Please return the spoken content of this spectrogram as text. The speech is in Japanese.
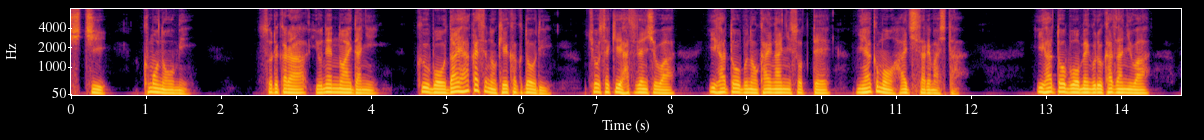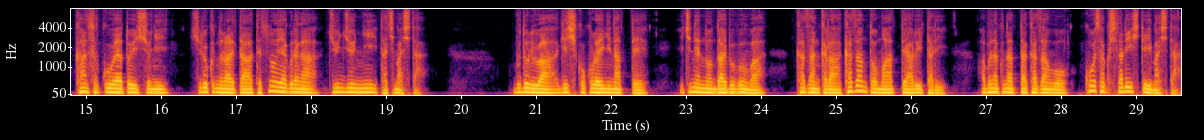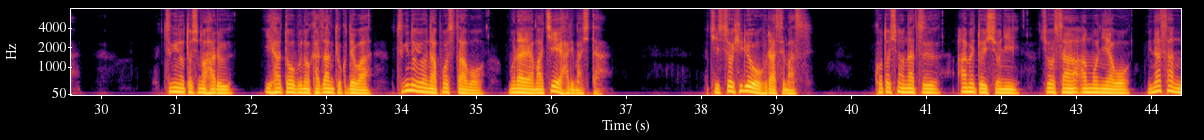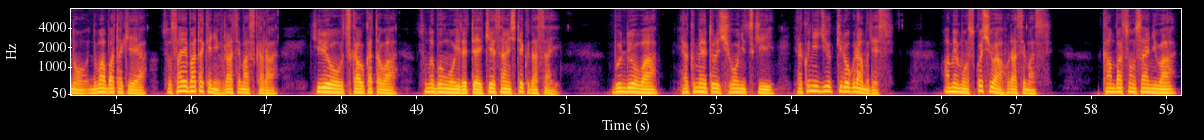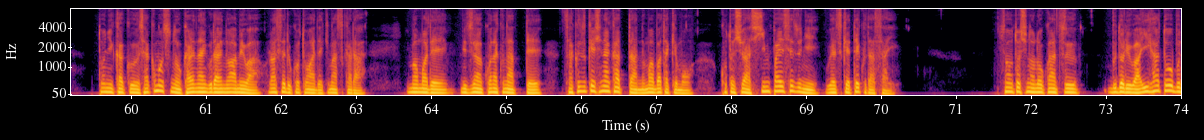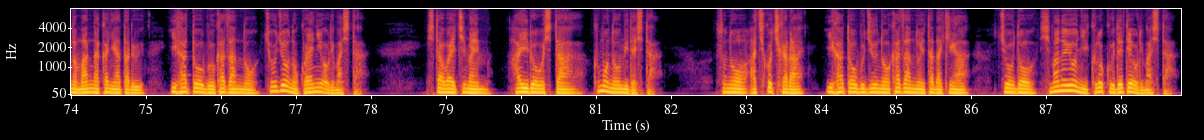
七、雲の海。それから4年の間に空母大博士の計画通り、潮汐発電所は伊波東部の海岸に沿って200も配置されました。伊波東部をめぐる火山には観測小屋と一緒に白く塗られた鉄の櫓が順々に立ちました。ブドリは義士心得になって一年の大部分は火山から火山と回って歩いたり危なくなった火山を工作したりしていました。次の年の春、伊波東部の火山局では次のようなポスターを村や町へ貼りました。窒素肥料を降らせます。今年の夏、雨と一緒に硝酸アンモニアを皆さんの沼畑や素材畑に降らせますから、肥料を使う方はその分を入れて計算してください。分量は100メートル四方につき 120kg です。雨も少しは降らせます。干ばつの際には、とにかく作物の枯れないぐらいの雨は降らせることができますから、今まで水が来なくなって作付けしなかった沼畑も今年は心配せずに植え付けてください。その年の6月、ブドリはイーハ東部の真ん中にあたるイハ東部火山の頂上の小屋におりました。下は一面灰色をした雲の海でした。そのあちこちからイハ東部中の火山の頂がちょうど島のように黒く出ておりました。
